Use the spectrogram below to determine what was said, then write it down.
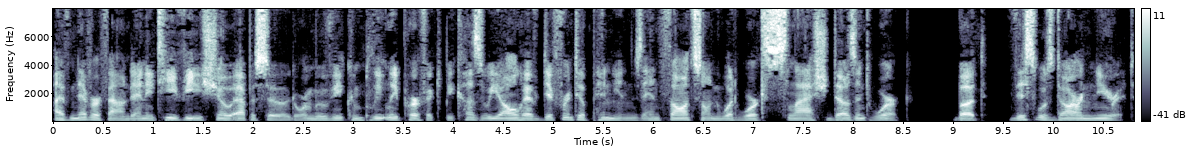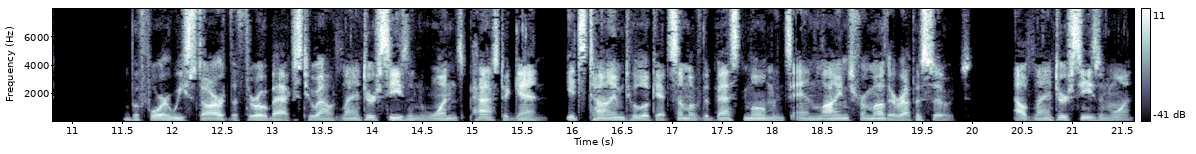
I've never found any TV show episode or movie completely perfect because we all have different opinions and thoughts on what works slash doesn't work. But, this was darn near it. Before we start the throwbacks to Outlander Season 1's past again, it's time to look at some of the best moments and lines from other episodes. Outlander Season 1,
